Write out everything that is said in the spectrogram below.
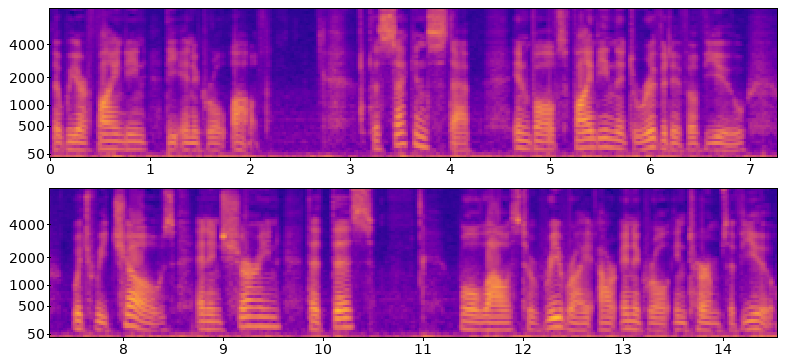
that we are finding the integral of. The second step involves finding the derivative of u, which we chose, and ensuring that this will allow us to rewrite our integral in terms of u.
